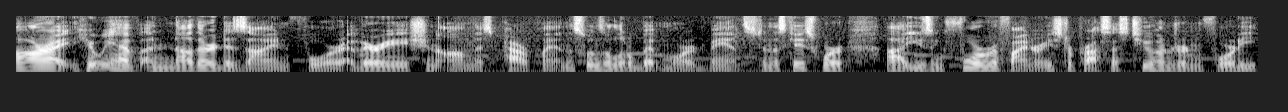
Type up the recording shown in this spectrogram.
All right, here we have another design for a variation on this power plant. This one's a little bit more advanced. In this case, we're uh, using four refineries to process 240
